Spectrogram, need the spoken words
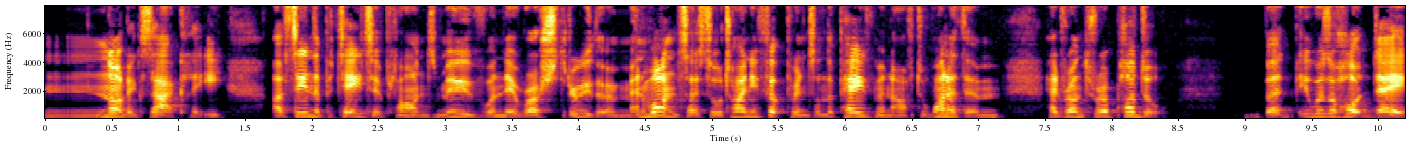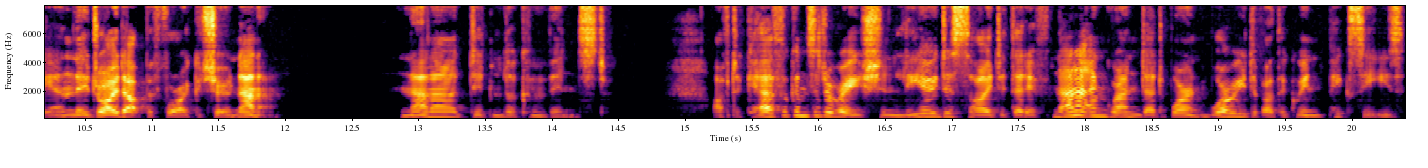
Not exactly. I've seen the potato plants move when they rush through them, and once I saw tiny footprints on the pavement after one of them had run through a puddle. But it was a hot day, and they dried up before I could show Nana. Nana didn't look convinced. After careful consideration, Leo decided that if Nana and Grandad weren't worried about the green pixies,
